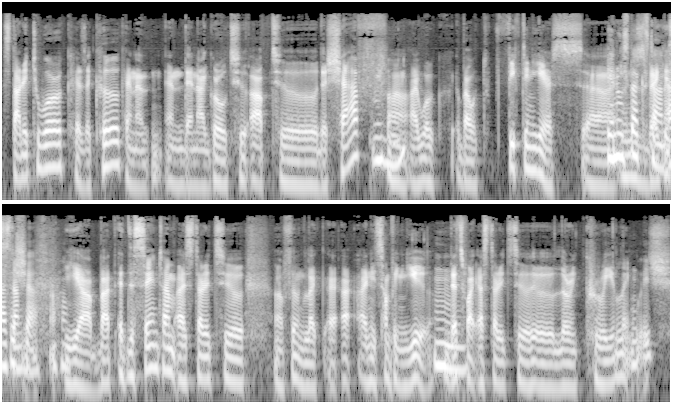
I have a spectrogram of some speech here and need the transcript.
started to work as a cook and, then- and then I grew to up to the chef. Uh, I work about 15 years uh, In Uzbekistan as a chef, uh-huh. Yeah, but at the same time, I started to uh, feeling like I, I- need something new. Mm. That's why I started to learn Korean language,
